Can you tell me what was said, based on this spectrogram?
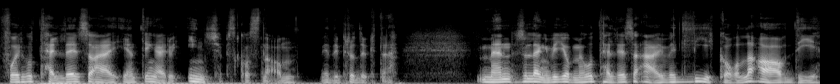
for hoteller, så er én ting er jo innkjøpskostnaden ved de produktene. Men så lenge vi jobber med hoteller, så er jo vedlikeholdet av de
